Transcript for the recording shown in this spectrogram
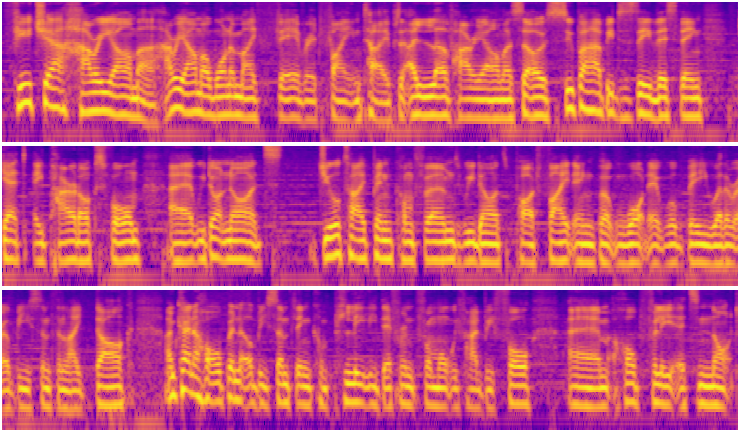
Future Hariyama. Hariyama, one of my favorite fighting types. I love Hariyama, so super happy to see this thing get a paradox form. Uh, we don't know it's dual typing confirmed. We know it's part fighting, but what it will be, whether it'll be something like dark. I'm kind of hoping it'll be something completely different from what we've had before. Um, hopefully it's not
